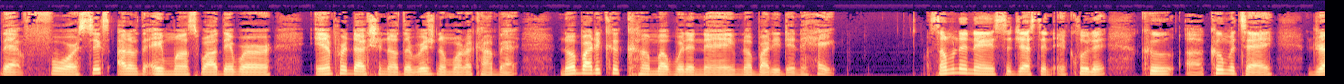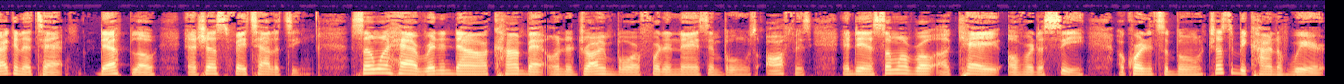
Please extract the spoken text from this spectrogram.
that for six out of the eight months while they were in production of the original Mortal Kombat, nobody could come up with a name nobody didn't hate. Some of the names suggested included uh, Kumite, Dragon Attack, death blow, and just fatality. Someone had written down combat on the drawing board for the names in Boon's office, and then someone wrote a K over the C, according to Boon, just to be kind of weird.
